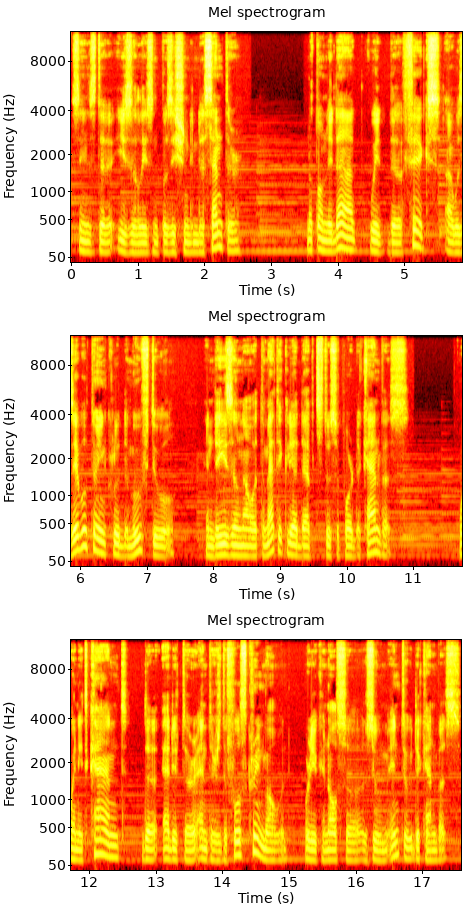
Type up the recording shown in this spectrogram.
since the easel isn't positioned in the center. Not only that, with the fix, I was able to include the Move tool, and the easel now automatically adapts to support the canvas. When it can't, the editor enters the full screen mode, where you can also zoom into the canvas.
